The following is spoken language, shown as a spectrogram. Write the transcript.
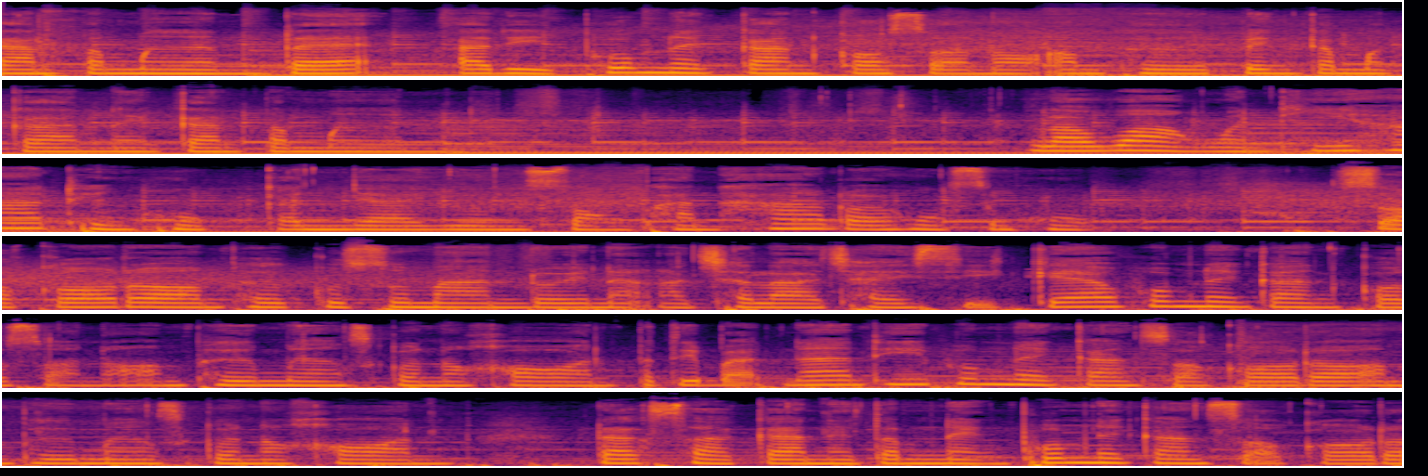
การประเมิน และอดีตผู้อำนวยการกศนอำเภอเป็นกรรมการในการประเมิน ระหว่างวันที่ 5-6 กันยายน 2566 สกรอำเภอกุสุมานโดยนางอัชราชัยศรีแก้วผู้อำนวยการกศนอำเภอเมืองสกลนคร ปฏิบัติหน้าที่ผู้อำนวยการสกรอำเภอเมืองสกลนคร รักษาการในตำแหน่งผู้อำนวยการสกร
